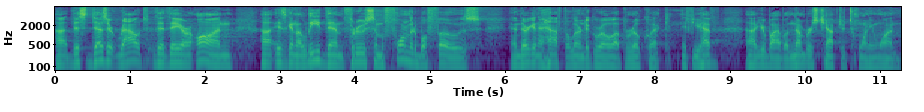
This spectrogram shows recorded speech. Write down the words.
Uh, this desert route that they are on uh, is going to lead them through some formidable foes, and they're going to have to learn to grow up real quick. If you have uh, your Bible, Numbers chapter 21.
